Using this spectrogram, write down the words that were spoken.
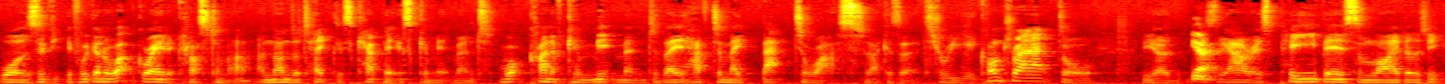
was if, if we're going to upgrade a customer and undertake this capex commitment, what kind of commitment do they have to make back to us? Like, is it a three year contract or you know, yeah. does the RSP bear some liability?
